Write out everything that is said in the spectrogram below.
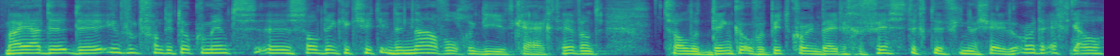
Maar ja, de, de invloed van dit document eh, zal denk ik zitten in de navolging die het krijgt. Hè? Want het zal het denken over bitcoin bij de gevestigde financiële orde echt wel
